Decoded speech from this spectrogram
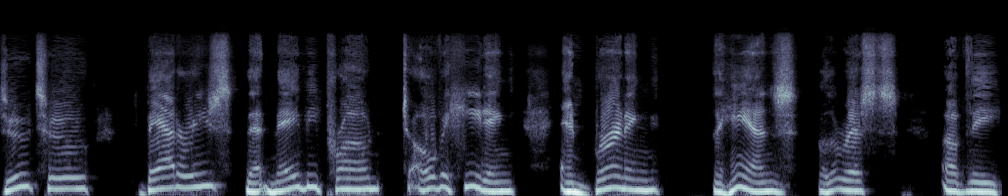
due to batteries that may be prone to overheating and burning the hands or the wrists of the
